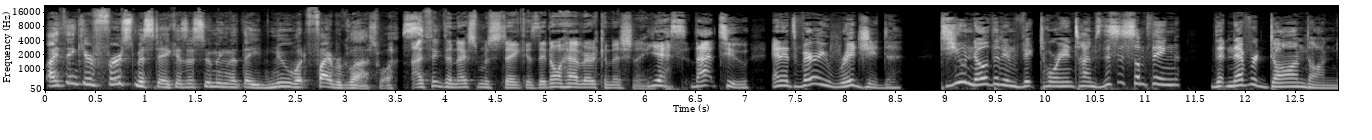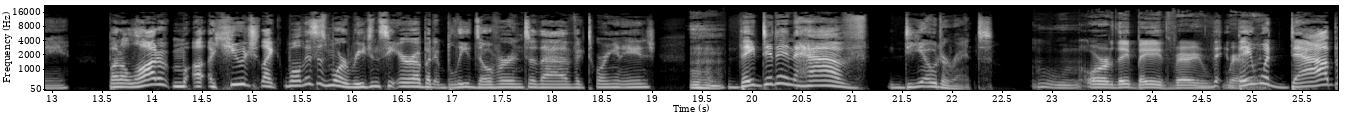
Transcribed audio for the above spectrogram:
I think your first mistake is assuming that they knew what fiberglass was. I think the next mistake is they don't have air conditioning. Yes, that too. And it's very rigid. Do you know that in Victorian times, this is something that never dawned on me, but a lot of a, a huge like, well, this is more Regency era, but it bleeds over into the Victorian age. Mhm. They didn't have deodorant. Mm, or they bathe very Th- rarely. they would dab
